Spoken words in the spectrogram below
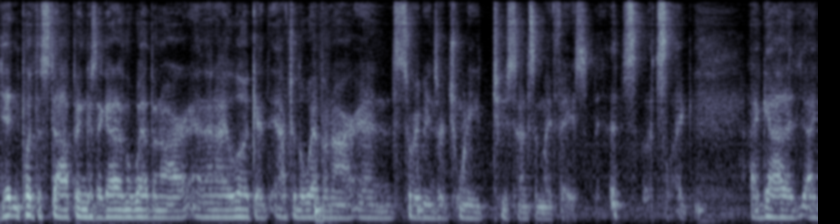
didn't put the stop in because I got on the webinar, and then I look at after the webinar, and soybeans are 22 cents in my face. so it's like, I gotta. I,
